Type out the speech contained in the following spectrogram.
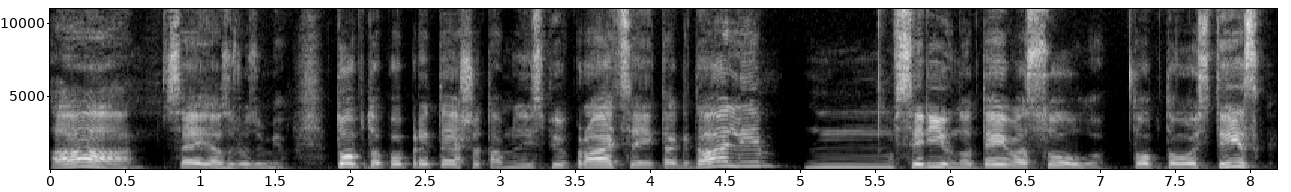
А, все, я зрозумів. Тобто, попри те, що там і співпраця і так далі, все рівно Тейва соло. Тобто, ось тиск,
